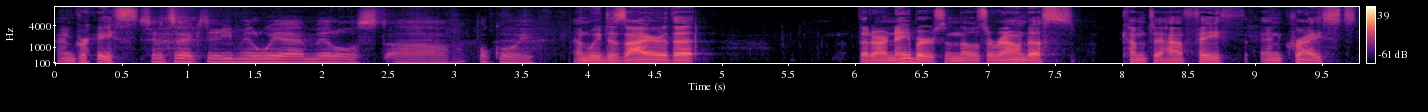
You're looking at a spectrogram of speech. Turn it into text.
and grace. Srdce, který miluje milost a pokoj. And we desire that, that our neighbors and those around us come to have faith in Christ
